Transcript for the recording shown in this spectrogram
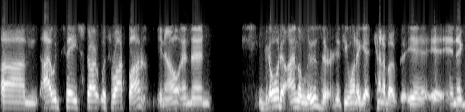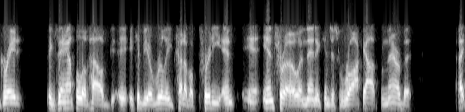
um, I would say start with Rock Bottom, you know, and then go to I'm a Loser if you want to get kind of a in a great example of how it can be a really kind of a pretty in, in, intro, and then it can just rock out from there. But I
